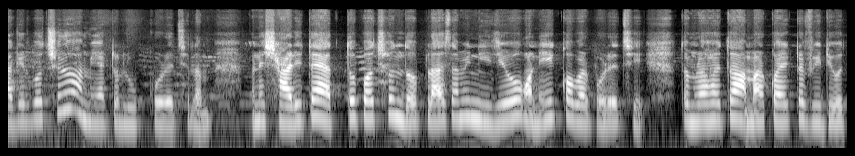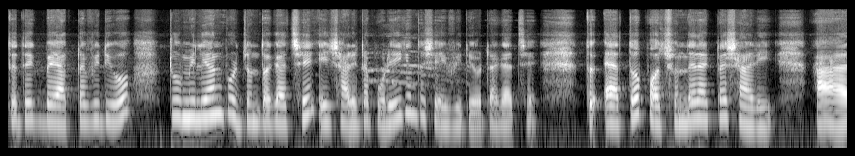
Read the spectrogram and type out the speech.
আগের বছরও আমি একটা লুক করেছিলাম। মানে শাড়িটা এত পছন্দ প্লাস আমি নিজেও অনেক কভার পরেছি। তোমরা হয়তো আমার কয়েকটা ভিডিওতে দেখবে, একটা ভিডিও টু মিলিয়ন পর্যন্ত গেছে, এই শাড়িটা পরেই কিন্তু সেই ভিডিওটা গেছে। তো এত পছন্দের একটা শাড়ি। আর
